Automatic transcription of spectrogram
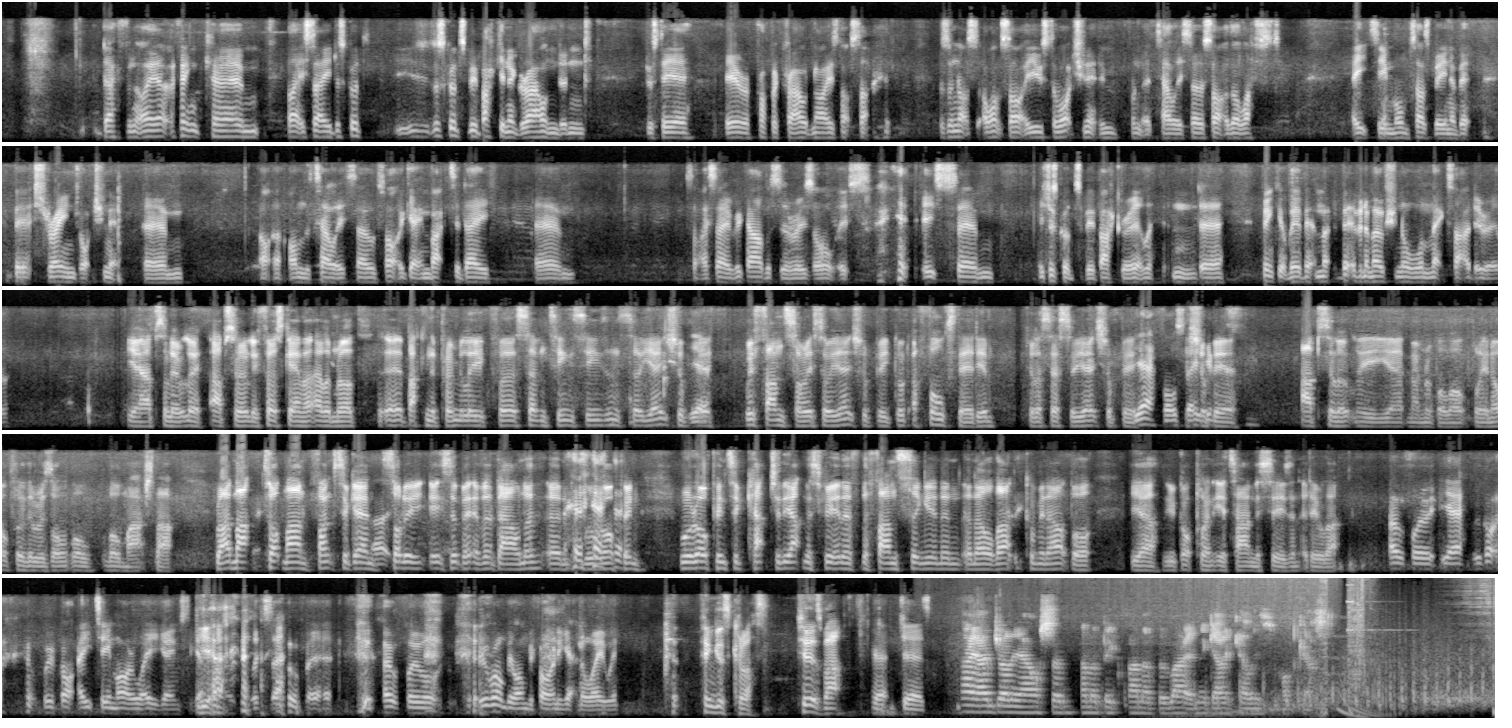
Definitely, I think, um, like you say, just good, just good to be back in the ground and just hear hear a proper crowd noise. Not sat, because I'm not, I wasn't sort of used to watching it in front of telly. So sort of the last 18 months has been a bit bit strange watching it um, on the telly. So sort of getting back today. Um, so I say, regardless of the result, it's it's um, it's just good to be back really, and uh, I think it'll be a bit bit of an emotional one next Saturday really. Yeah, absolutely, absolutely. First game at Elland Road, uh, back in the Premier League for 17 seasons. So yeah, it should Yeah. be with fans. Sorry, so yeah, it should be good. A full stadium, should I say? So yeah, it should be. Yeah, full It stadium. should be uh, absolutely uh, memorable. Hopefully, and hopefully the result will will match that. Right, Matt, top man. Thanks again. Sorry, it's a bit of a downer, and we're hoping we're hoping to capture the atmosphere of the fans singing and, and all that coming out. But yeah, you've got plenty of time this season to do that. Hopefully, yeah, we've got we've got 18 more away games to get. Yeah. hopefully, so uh, hopefully we'll, it won't be long before only getting away win. Fingers crossed. Cheers, Matt. Yeah, cheers. Hi, I'm Johnny Alson. I'm a big fan of the Right in the Gary Kelly's podcast.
